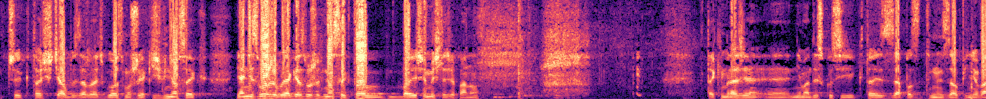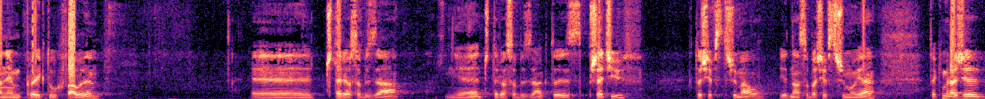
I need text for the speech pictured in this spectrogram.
Czy ktoś chciałby zabrać głos, może jakiś wniosek? Ja nie złożę, bo jak ja złożę wniosek, to boję się myśleć o panu. W takim razie e, nie ma dyskusji. Kto jest za pozytywnym zaopiniowaniem projektu uchwały? E, Cztery osoby za. Nie, cztery osoby za. Kto jest przeciw? Kto się wstrzymał? Jedna osoba się wstrzymuje. W takim razie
